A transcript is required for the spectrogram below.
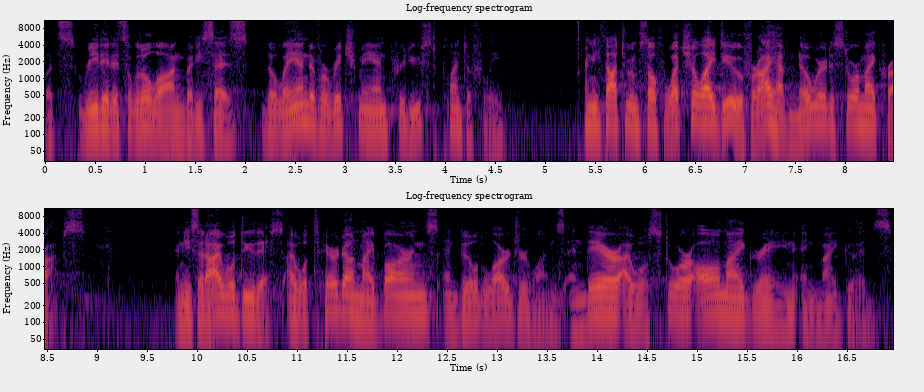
Let's read it. It's a little long, but he says, The land of a rich man produced plentifully. And he thought to himself, What shall I do? For I have nowhere to store my crops. And he said, I will do this. I will tear down my barns and build larger ones, and there I will store all my grain and my goods.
